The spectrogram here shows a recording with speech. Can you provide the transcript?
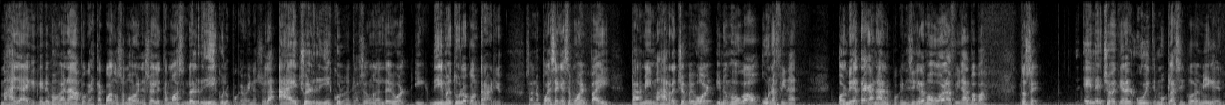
más allá de que queremos ganar, porque hasta cuando somos Venezuela estamos haciendo el ridículo, porque Venezuela ha hecho el ridículo en el Clásico Mundial de Béisbol, y dime tú lo contrario. O sea, no puede ser que seamos el país, para mí, más arrecho en béisbol y no hemos jugado una final. Olvídate de ganarlo, porque ni siquiera hemos jugado la final, papá. Entonces, el hecho de que era el último clásico de Miguel,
